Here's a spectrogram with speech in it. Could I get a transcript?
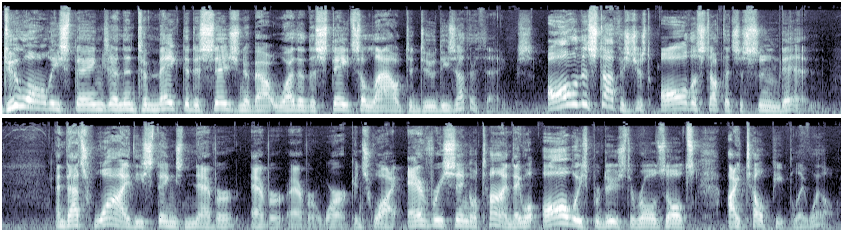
do all these things and then to make the decision about whether the state's allowed to do these other things. All of this stuff is just all the stuff that's assumed in. And that's why these things never, ever, ever work. It's why every single time they will always produce the results I tell people they will.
